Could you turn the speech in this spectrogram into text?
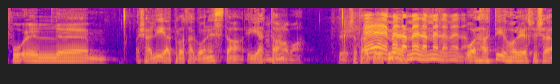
fuq il- ehm, għax għalija l-protagonista hija mhm. tama. Eh, mela, mela, mela, mela. U ħattijħor jes biex.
